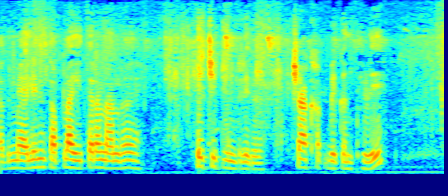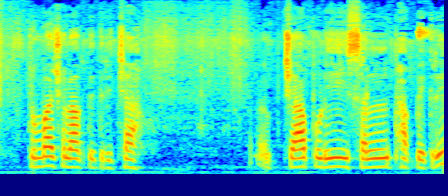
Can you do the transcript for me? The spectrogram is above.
ಅದು ಮೇಲಿನ ತಪ್ಪಲ ಈ ಥರ ನಾನು ಹೆಚ್ಚಿಟ್ಟಿನಿ ರೀ ಇದನ್ನು. ಚಾಕ್ ಹಾಕ್ಬೇಕಂತೇಳಿ. ತುಂಬ ಚಲೋ ಆಗ್ತೈತೆ ರೀ ಚಾ. ಚಾ ಪುಡಿ ಸ್ವಲ್ಪ ಹಾಕ್ಬೇಕ್ರಿ.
